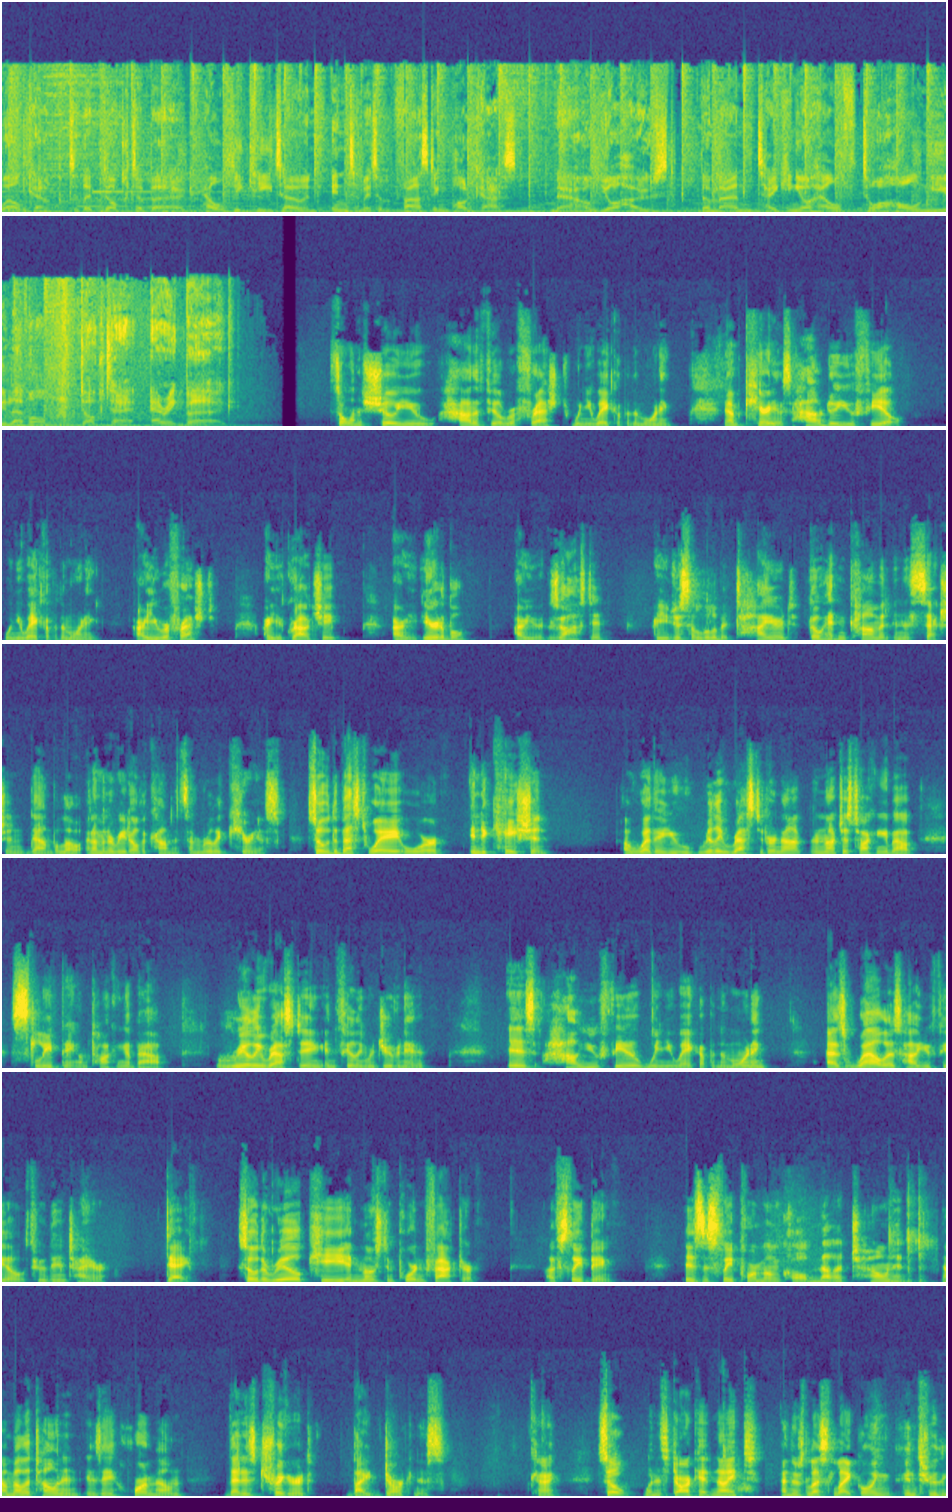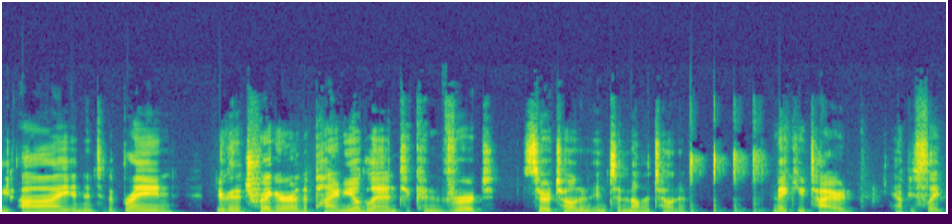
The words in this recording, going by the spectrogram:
Welcome to the Dr. Berg Healthy Keto and Intermittent Fasting Podcast. Now, your host, the man taking your health to a whole new level, Dr. Eric Berg. So, I want to show you how to feel refreshed when you wake up in the morning. Now, I'm curious, how do you feel when you wake up in the morning? Are you refreshed? Are you grouchy? Are you irritable? Are you exhausted? Are you just a little bit tired? Go ahead and comment in this section down below, and I'm going to read all the comments. I'm really curious. So, the best way or indication of whether you really rested or not, I'm not just talking about sleeping, I'm talking about really resting and feeling rejuvenated, is how you feel when you wake up in the morning, as well as how you feel through the entire day. So, the real key and most important factor of sleeping is the sleep hormone called melatonin. Now, melatonin is a hormone that is triggered by darkness. Okay? So, when it's dark at night and there's less light going in through the eye and into the brain, you're going to trigger the pineal gland to convert serotonin into melatonin, make you tired, help you sleep.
